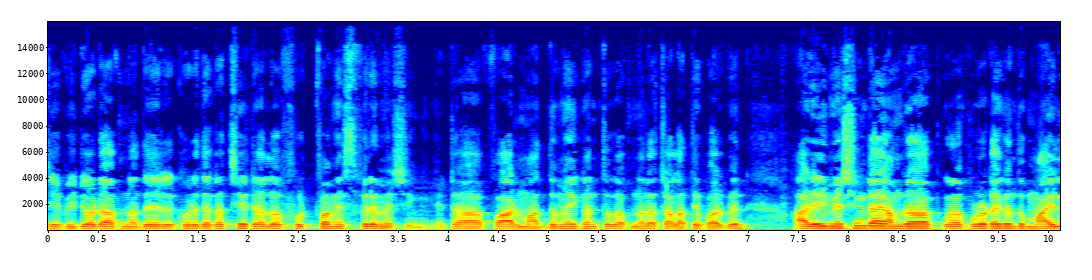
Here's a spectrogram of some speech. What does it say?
যে ভিডিওটা আপনাদের করে দেখাচ্ছি, এটা হলো ফুড পাম্প স্প্রে মেশিন এটা পার মাধ্যমেই কিন্তু আপনারা চালাতে পারবেন। আর এই মেশিনটাই আমরা পুরোটাই কিন্তু মাইল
